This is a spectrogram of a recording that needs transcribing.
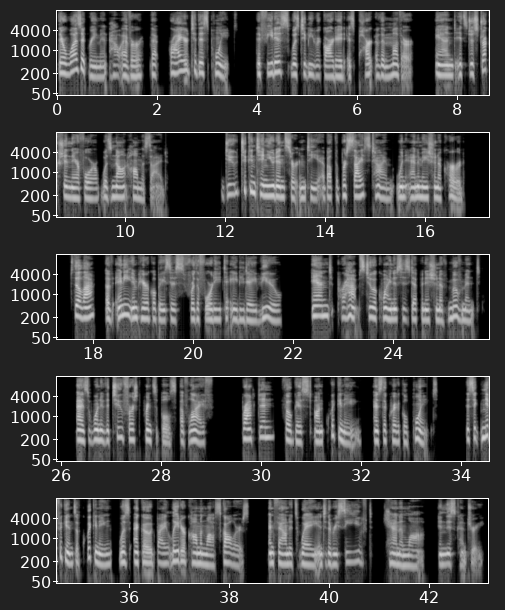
There was agreement, however, that prior to this point, the fetus was to be regarded as part of the mother, and its destruction, therefore, was not homicide. Due to continued uncertainty about the precise time when animation occurred, to the lack of any empirical basis for the 40 to 80 day view, and perhaps to Aquinas' definition of movement as one of the two first principles of life, Bracton focused on quickening as the critical point. The significance of quickening was echoed by later common law scholars and found its way into the received canon law in this country.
